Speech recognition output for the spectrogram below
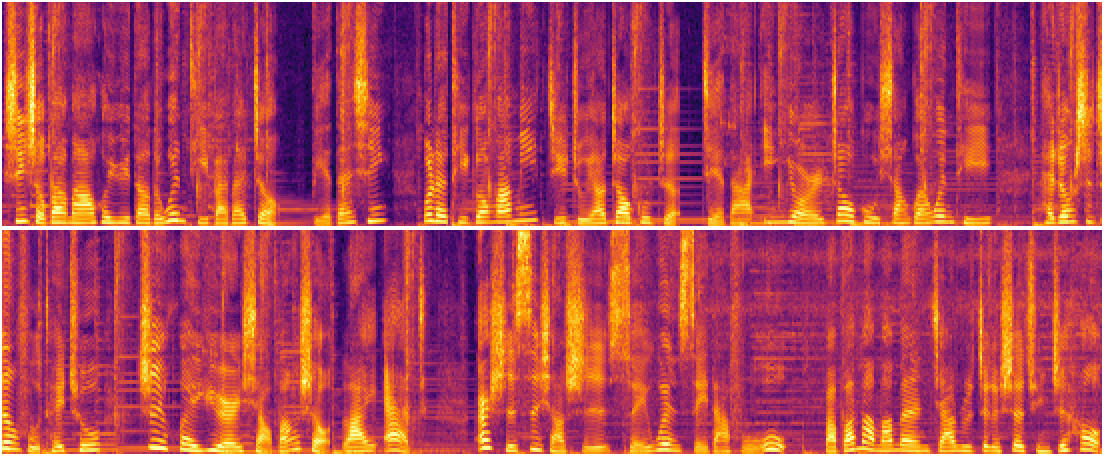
新手爸妈会遇到的问题百百种，别担心。为了提供妈咪及主要照顾者解答婴幼儿照顾相关问题，台中市政府推出智慧育儿小帮手 Line@ at 二十四小时随问随答服务。爸爸妈妈们加入这个社群之后，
